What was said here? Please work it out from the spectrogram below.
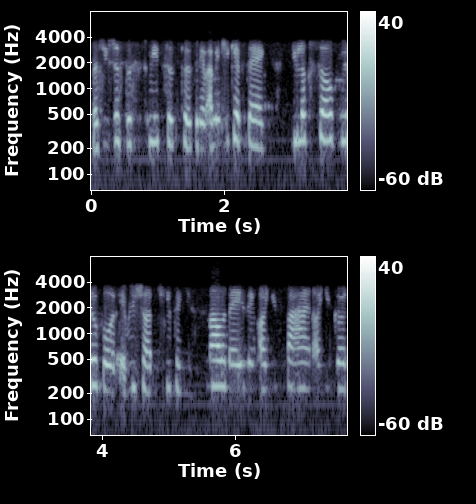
but she's just the sweetest person ever. I mean, she kept saying, you look so beautiful at every shot. She kept saying, you smell amazing. Are you fine? Are you good?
